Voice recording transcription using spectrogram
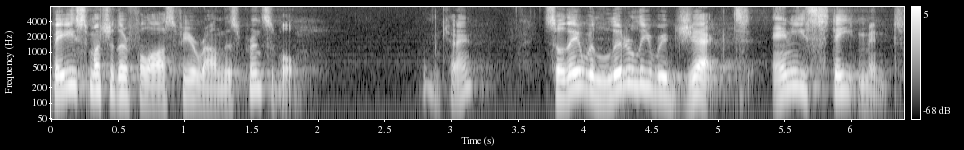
base much of their philosophy around this principle. Okay? So they would literally reject any statement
